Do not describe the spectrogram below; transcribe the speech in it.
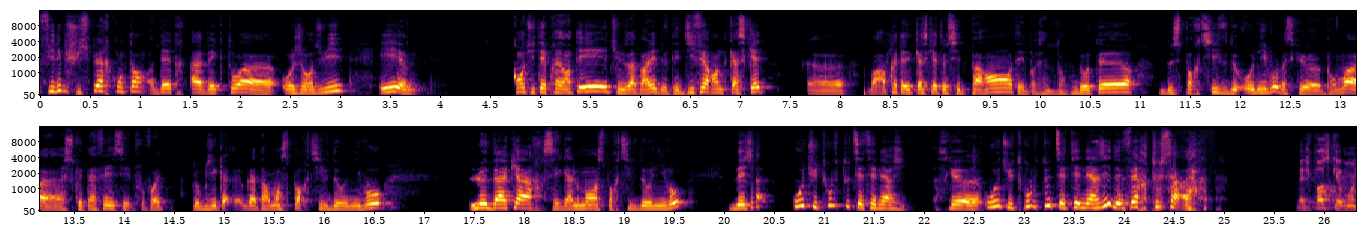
Philippe, je suis super content d'être avec toi euh, aujourd'hui. Et euh, quand tu t'es présenté, tu nous as parlé de tes différentes casquettes euh, bon, après, tu as une casquette aussi de parent, tu as une casquette d'auteur, de sportif de haut niveau, parce que pour moi, ce que tu as fait, c'est faut, faut être obligatoirement sportif de haut niveau. Le Dakar, c'est également sportif de haut niveau. Déjà, où tu trouves toute cette énergie? Parce que où tu trouves toute cette énergie de faire tout ça? Mais je pense que mon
